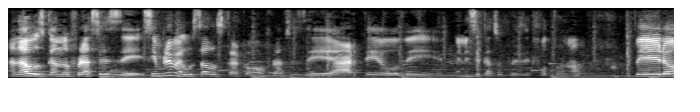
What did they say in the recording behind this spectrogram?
andaba buscando frases de. Siempre me gusta buscar como frases de arte o de. En este caso, pues de foto, ¿no? Pero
